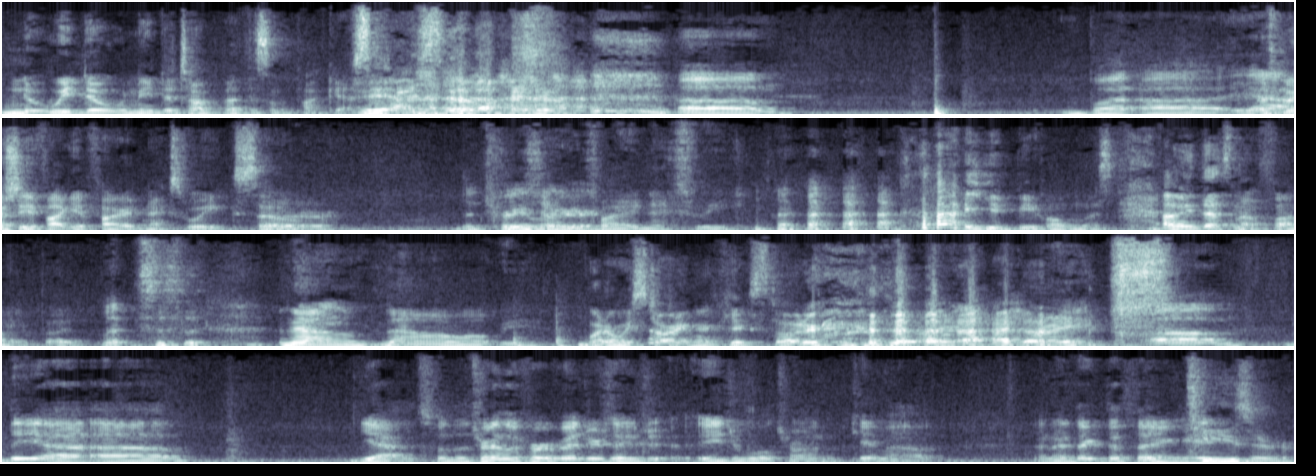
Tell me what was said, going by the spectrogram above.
No, we don't need to talk about this on the podcast. yeah, I. Um, but uh, yeah, Especially if I get fired next week. So Whatever. the Please don't get fired next week. you'd be homeless. I mean, that's not funny, but No, no, I won't be. when are we starting our Kickstarter? right? right? um, the uh, uh, yeah, so the trailer for Avengers: Age, Age of Ultron came out, and I think the thing, Teaser.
